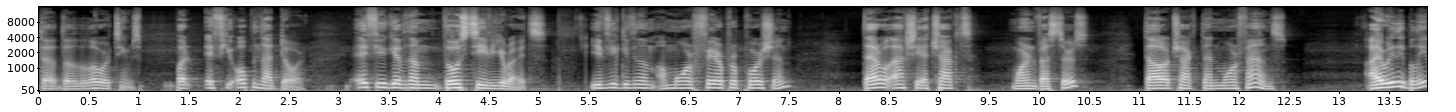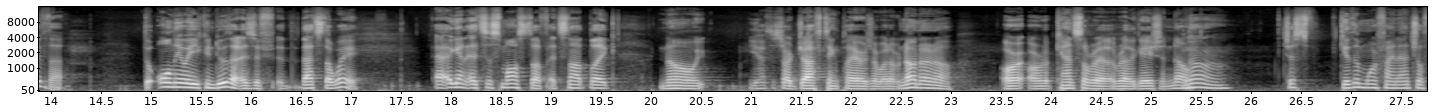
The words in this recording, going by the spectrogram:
the the lower teams. But if you open that door, if you give them those TV rights, if you give them a more fair proportion, that will actually attract more investors. That will attract then more fans. I really believe that. The only way you can do that is if that's the way. Again, it's the small stuff. It's not like no, you have to start drafting players or whatever. No, no, no, or or cancel re- relegation. No, no. just give them more financial,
